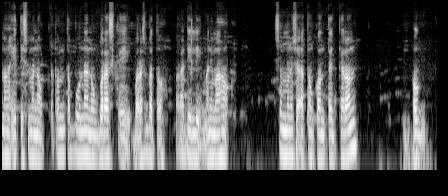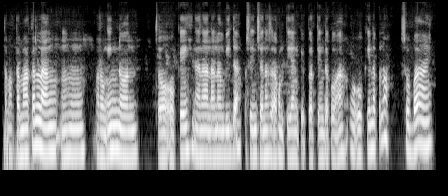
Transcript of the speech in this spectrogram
mga itis manok katong tabunan og baras kay baras ba to para dili manimaho. So muna siya atong content karon og tamak-tamakan lang mhm marong ingnon So, okay. Nanana ng bida. Pasensya na sa akong tiyan kay perting dako ah. O, okay na ko no. So, bye.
